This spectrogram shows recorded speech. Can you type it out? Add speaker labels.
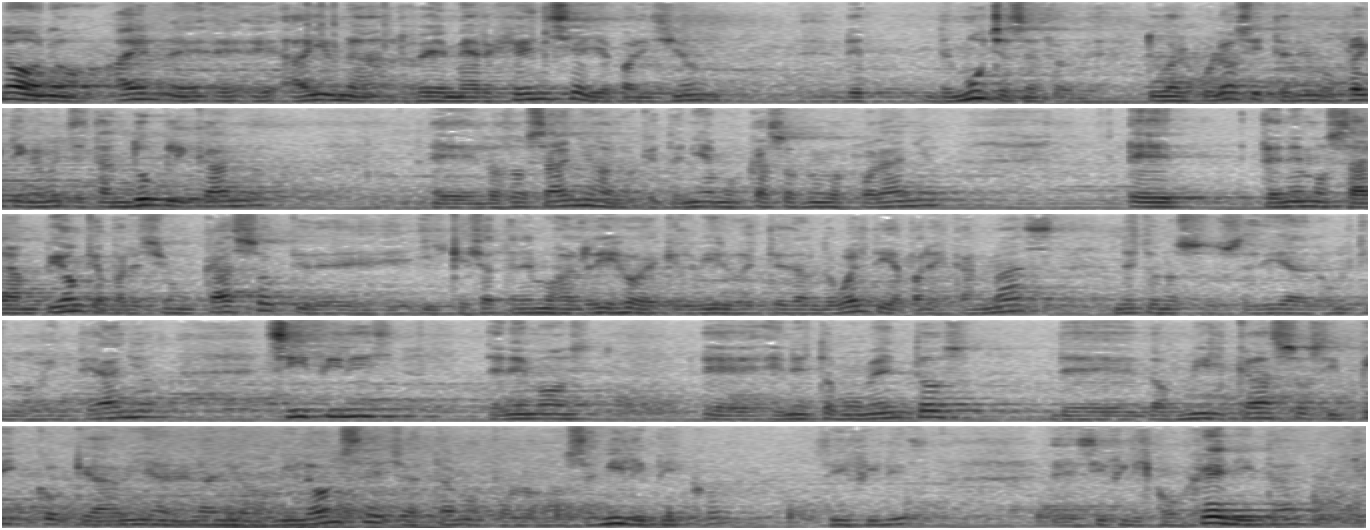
Speaker 1: No, no, hay, eh, eh, hay una reemergencia y aparición de, muchas enfermedades. Tuberculosis tenemos prácticamente, están duplicando en los dos años a los que teníamos casos nuevos por año. tenemos sarampión, que apareció un caso y que ya tenemos el riesgo de que el virus esté dando vuelta y aparezcan más. Esto no sucedía en los últimos 20 años. Sífilis, tenemos en estos momentos de 2.000 casos y pico que había en el año 2011, ya estamos por los 11.000 y pico, sífilis, eh, sífilis congénita.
